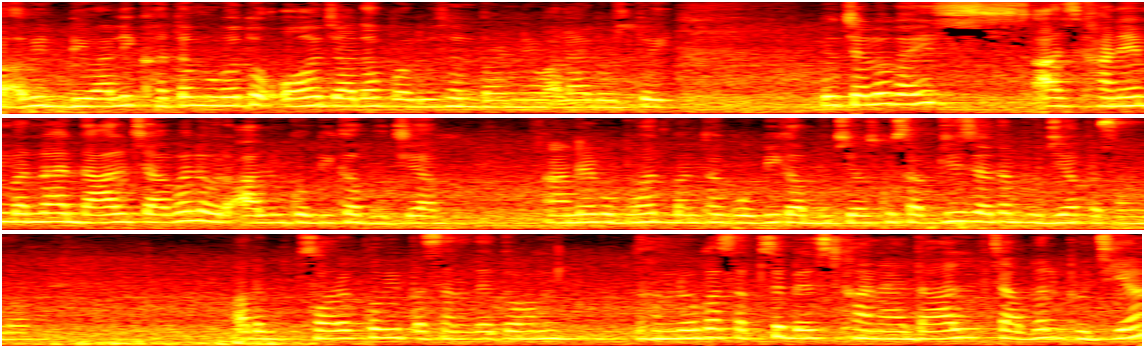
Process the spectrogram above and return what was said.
अभी दिवाली ख़त्म होगा तो और ज़्यादा पॉल्यूशन बढ़ने वाला है दोस्तों तो चलो गाइस आज खाने में बन रहा है दाल, चावल और आलू गोभी का भुजिया। आने को बहुत मन था गोभी का भुजिया, उसको सब्ज़ी से ज़्यादा भुजिया पसंद है। और सौरभ को भी पसंद है तो हम हम लोग का सबसे बेस्ट खाना है दाल, चावल, भुजिया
